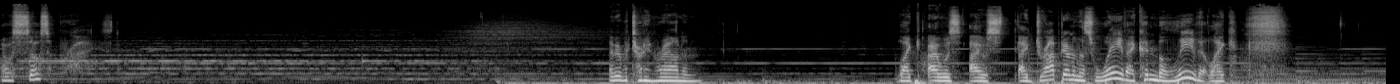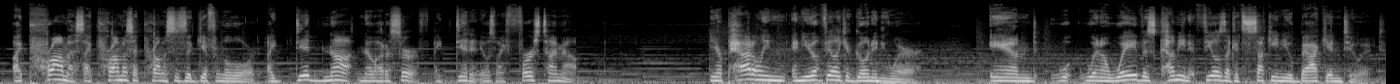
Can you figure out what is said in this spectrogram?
I was so surprised. I remember turning around and like I was I was I dropped down on this wave. I couldn't believe it. Like I promise, I promise, I promise this is a gift from the Lord. I did not know how to surf. I didn't. It was my first time out. You're paddling and you don't feel like you're going anywhere. And w- when a wave is coming, it feels like it's sucking you back into it.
